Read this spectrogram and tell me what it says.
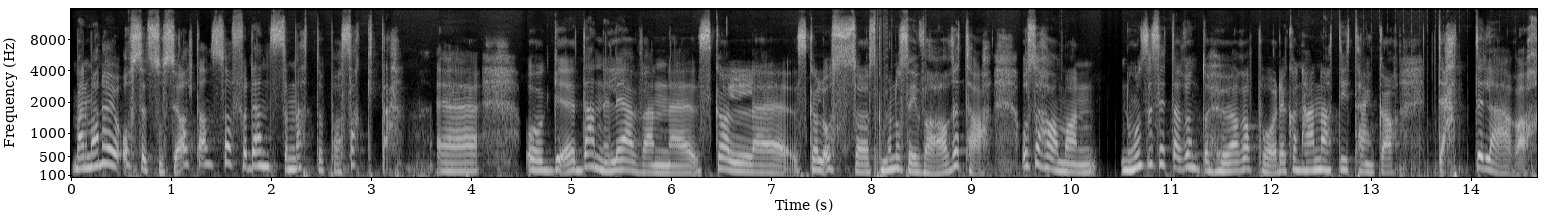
Men man har jo også et sosialt ansvar for den som nettopp har sagt det. Og den eleven skal, skal, også, skal man også ivareta. Og så har man noen som sitter rundt og hører på, det kan hende at de tenker 'dette, lærer,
